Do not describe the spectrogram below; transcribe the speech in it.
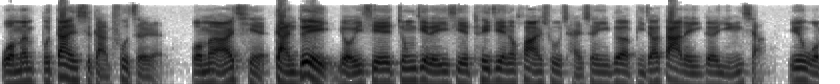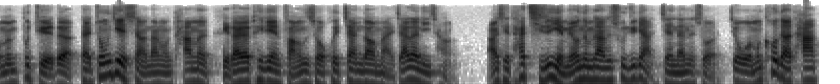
我们不但是敢负责任，我们而且敢对有一些中介的一些推荐的话术产生一个比较大的一个影响。因为我们不觉得在中介市场当中，他们给大家推荐房子的时候会站到买家的立场，而且它其实也没有那么大的数据量。简单的说，就我们扣掉它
